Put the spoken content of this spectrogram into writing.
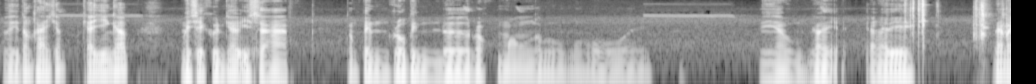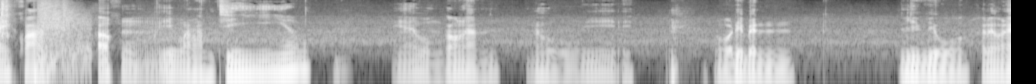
ตัวนี้ต้องใครครับใครยิงครับ ไม่ใช่คุณแค่อิสากต้องเป็นโรบินเดอร็อกมองครับผมโอ้โหนี่ครับผมยังไงยังไงดีได้ไหมขวาโอ้โหหวานเจี๊ยบเนี่ยครับผมกองหลังโอ้โห โอ้โหนี่เป็นรีวิวเขาเรียกว่าอะไร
